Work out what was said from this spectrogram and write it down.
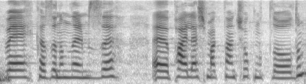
ve kazanımlarımızı paylaşmaktan çok mutlu oldum.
